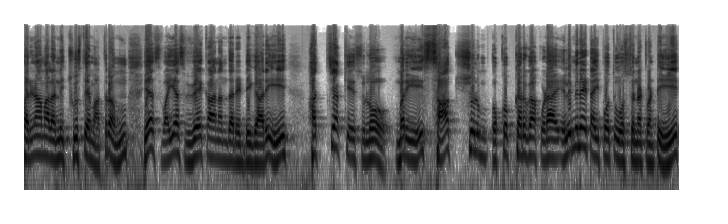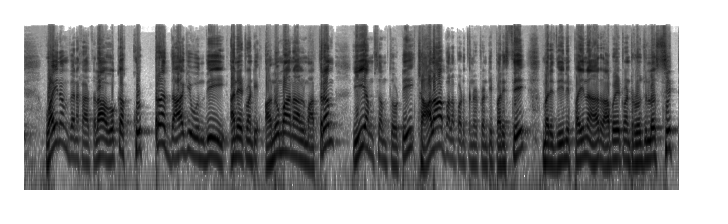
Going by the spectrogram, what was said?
పరిణామాలన్నీ చూస్తే మాత్రం ఎస్ వైఎస్ వివేకానంద రెడ్డి గారి హత్య కేసులో మరి సాక్షులు ఒక్కొక్కరుగా కూడా ఎలిమినేట్ అయిపోతూ వస్తున్నటువంటి వైనం వెనకాతల ఒక కుట్ కుట్ర దాగి ఉంది అనేటువంటి అనుమానాలు మాత్రం ఈ అంశంతో చాలా బలపడుతున్నటువంటి పరిస్థితి. మరి దీనిపైన రాబోయేటువంటి రోజుల్లో సిట్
